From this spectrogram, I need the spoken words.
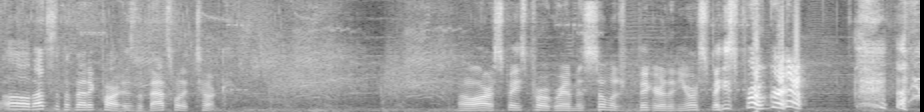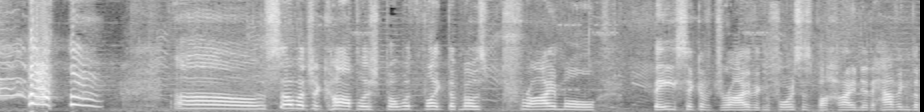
Oh, that's the pathetic part, is that that's what it took. Oh, our space program is so much bigger than your space program! oh, so much accomplished, but with, like, the most primal basic of driving forces behind it having the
